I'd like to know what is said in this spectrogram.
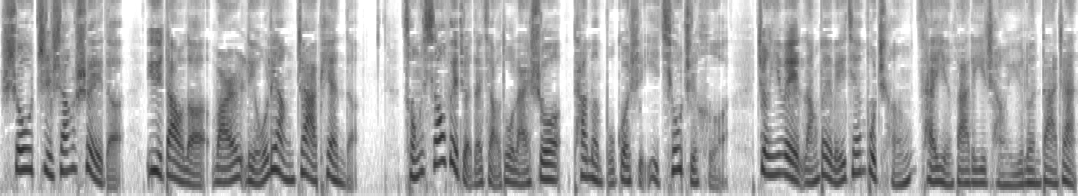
收智商税的遇到了玩流量诈骗的。从消费者的角度来说，他们不过是一丘之貉。正因为狼狈为奸不成，才引发了一场舆论大战。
